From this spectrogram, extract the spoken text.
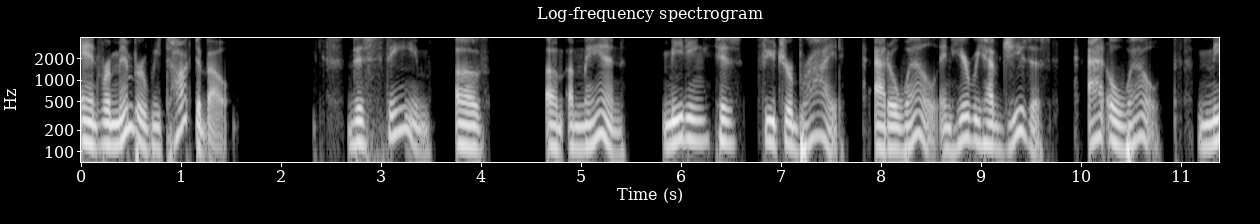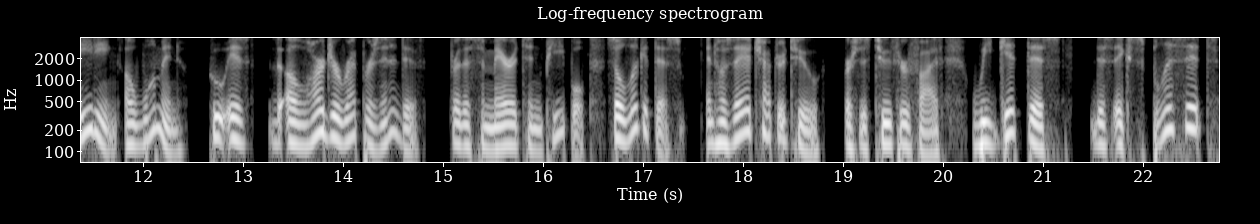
And remember, we talked about this theme of a, a man meeting his future bride at a well. And here we have Jesus at a well meeting a woman who is a larger representative for the Samaritan people. So look at this. In Hosea chapter 2, verses 2 through 5, we get this, this explicit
